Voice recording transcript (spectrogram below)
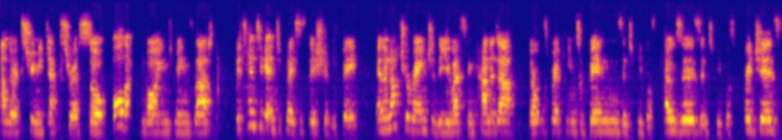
and they're extremely dexterous. So all that combined means that they tend to get into places they shouldn't be. In their natural range in the US and Canada, they're always breaking into bins, into people's houses, into people's fridges.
